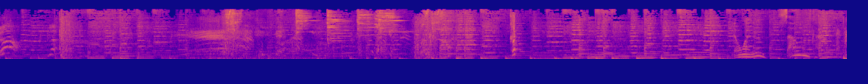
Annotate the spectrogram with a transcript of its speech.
야, 야. 영화는 싸움이다.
